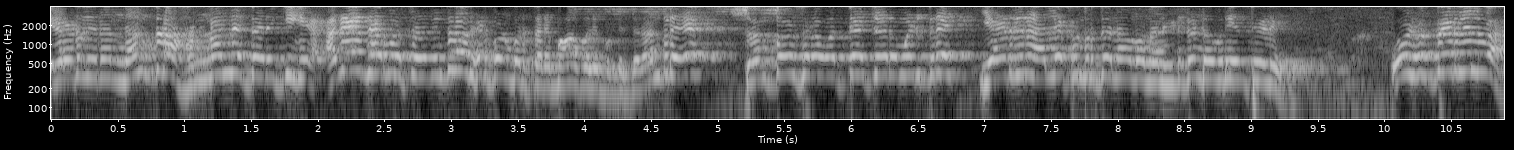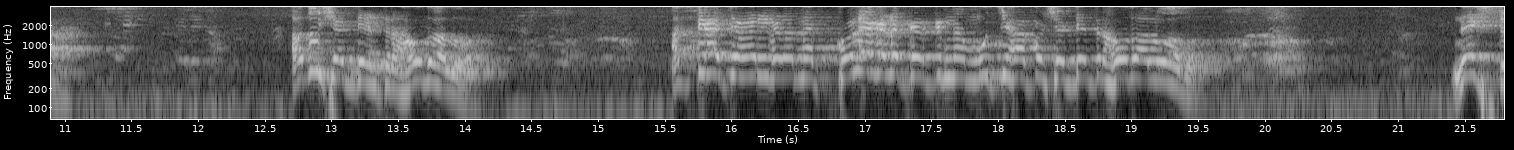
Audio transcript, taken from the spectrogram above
ಎರಡು ದಿನ ನಂತರ ಹನ್ನೊಂದನೇ ತಾರೀಕಿಗೆ ಅದೇ ಧರ್ಮಸ್ಥಳದಿಂದ ಅವ್ರು ಹಿಡ್ಕೊಂಡು ಬರ್ತಾರೆ ಬಾಹುಬಲಿ ಬಿಟ್ಟಿದ್ದಾರೆ ಅಂದ್ರೆ ಸಂತೋಷರ ಅತ್ಯಾಚಾರ ಮಾಡಿದ್ರೆ ಎರಡು ದಿನ ಅಲ್ಲೇ ಕುಂದಿರ್ತಾನೆ ಅವನು ನಾನು ಹಿಡ್ಕೊಂಡು ಹೋಗ್ರಿ ಅಂತ ಹೇಳಿ. ಓಡ್ ಹೋಗ್ತಾ ಇರ್ಲಿಲ್ವಾ? ಅದು ಷಡ್ಯಂತ್ರ, ಹೌದು ಅತ್ಯಾಚಾರಿಗಳನ್ನು ಅತ್ಯಾಚಾರಿಗಳನ್ನ ಕೊಲೆಗಡಕರನ್ನ ಮುಚ್ಚಿ ಹಾಕೋ ಷಡ್ಯಂತ್ರ, ಹೌದು ಅಲ್ವೋ ಅದು? ನೆಕ್ಸ್ಟ್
